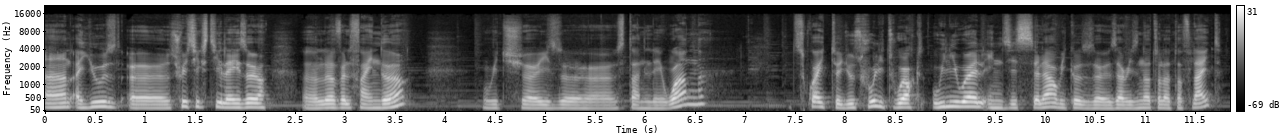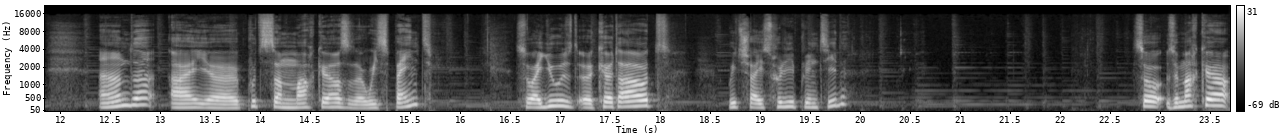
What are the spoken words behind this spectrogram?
and I used a 360 laser uh, level finder, which uh, is a Stanley one. It's quite uh, useful, it works really well in this cellar because uh, there is not a lot of light. And I uh, put some markers uh, with paint. So I used a cutout, which I 3D printed. So the markers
